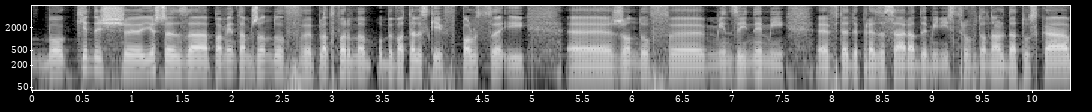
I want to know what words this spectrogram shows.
bo kiedyś e, jeszcze zapamiętam rządów Platformy Obywatelskiej w Polsce i rządów między innymi wtedy prezesa Rady Ministrów Donalda Tuska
